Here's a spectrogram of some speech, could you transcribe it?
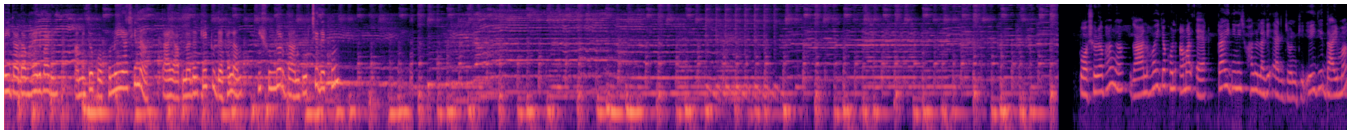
এই দাদা ভাইয়ের বাড়ি। আমি তো কখনোই আসি না, তাই আপনাদেরকে একটু দেখালাম, কি সুন্দর গান করছে দেখুন। পসরা ভাঙা গান হয় যখন আমার একটাই জিনিস ভালো লাগে একজনকে। এই যে দাইমা,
